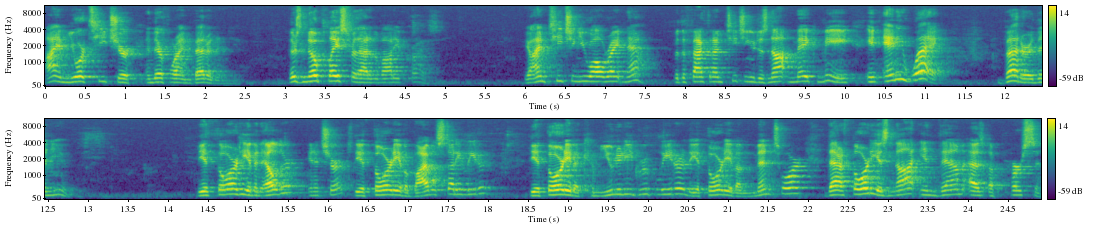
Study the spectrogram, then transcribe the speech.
I am your teacher, and therefore I'm better than you. There's no place for that in the body of Christ. I'm teaching you all right now, but the fact that I'm teaching you does not make me in any way better than you. The authority of an elder in a church, the authority of a Bible study leader, the authority of a community group leader, the authority of a mentor, that authority is not in them as a person.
